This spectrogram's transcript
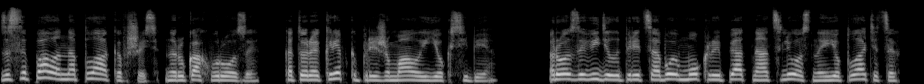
засыпала, наплакавшись на руках у Розы, которая крепко прижимала ее к себе. Роза видела перед собой мокрые пятна от слез на ее платьицах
